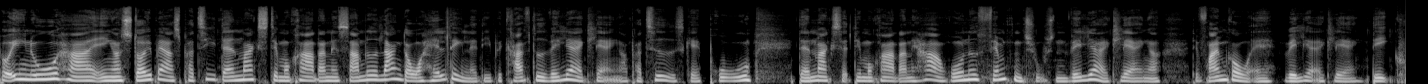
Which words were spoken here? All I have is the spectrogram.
På en uge har Inger Støjbergs parti Danmarks Demokraterne samlet langt over halvdelen af de bekræftede vælgererklæringer, partiet skal bruge. Danmarks Demokraterne har rundet 15.000 vælgererklæringer. Det fremgår af vælgererklæring.dk.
